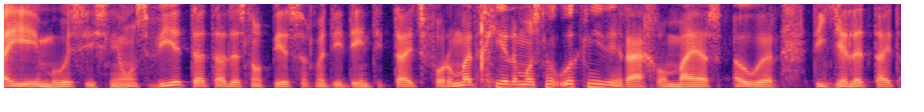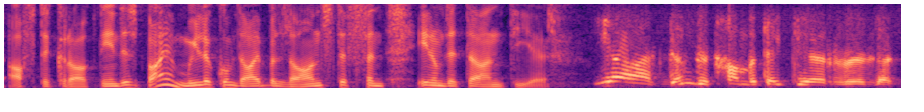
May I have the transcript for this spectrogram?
eie emosies nie. Ons weet dat hulle is nog besig met identiteitsvorm, maar dit gee hulle mos nou ook nie die reg om my as ouer die hele tyd af te kraak nie. En dis baie moeilik om daai balans te vind en om dit te hanteer. Ja, ek dink dit gaan baie keer eh, dat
